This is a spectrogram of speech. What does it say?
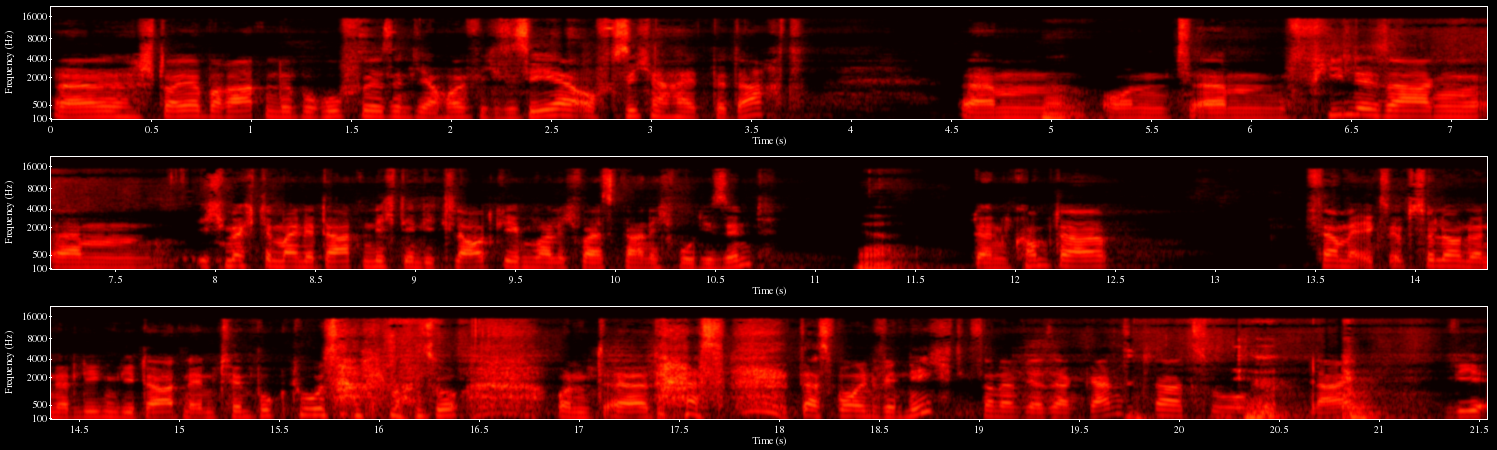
äh, steuerberatende Berufe sind ja häufig sehr auf Sicherheit bedacht. Ähm, ja. Und ähm, viele sagen, ähm, ich möchte meine Daten nicht in die Cloud geben, weil ich weiß gar nicht, wo die sind. Ja. Dann kommt da Firma XY und dann liegen die Daten in Timbuktu, sag ich mal so. Und äh, das, das wollen wir nicht, sondern wir sagen ganz klar zu, nein, wir,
